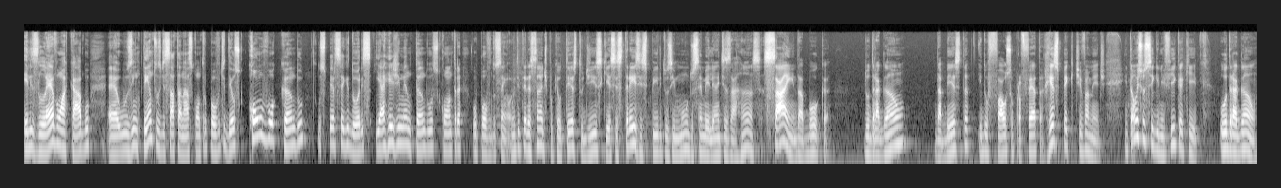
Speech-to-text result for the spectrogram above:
eles levam a cabo é, os intentos de Satanás contra o povo de Deus, convocando os perseguidores e arregimentando-os contra o povo do Senhor. Muito interessante, porque o texto diz que esses três espíritos imundos semelhantes a rãs saem da boca do dragão, da besta e do falso profeta, respectivamente. Então isso significa que o dragão,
